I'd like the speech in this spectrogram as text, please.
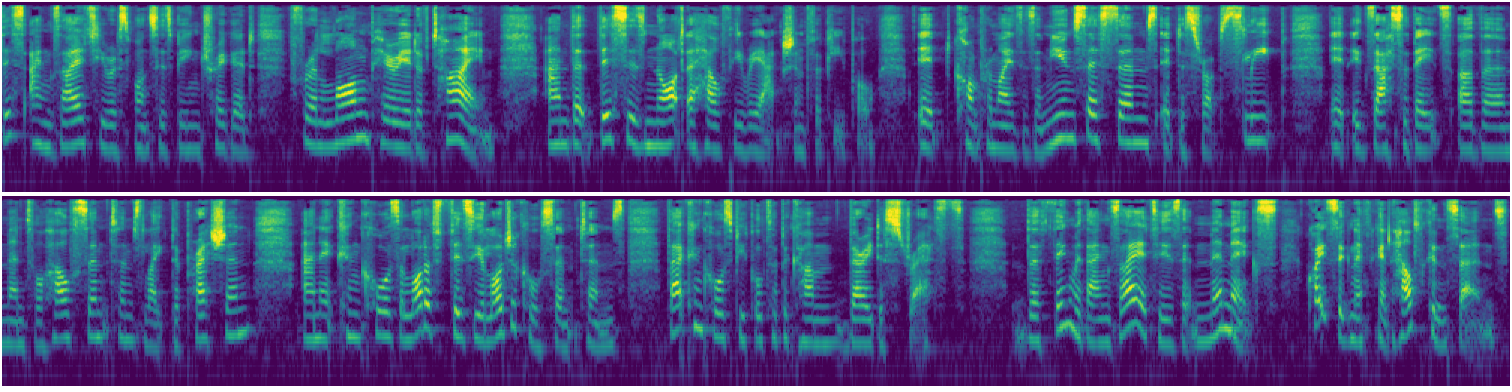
this anxiety response is being triggered for a long period of time, and that this is not a healthy reaction for people. It compromises immune systems, it disrupts sleep, it exacerbates other mental health symptoms like depression, and it can cause a lot of physiological symptoms that can cause people to become very distressed. The thing with anxiety is it mimics quite significant health concerns.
